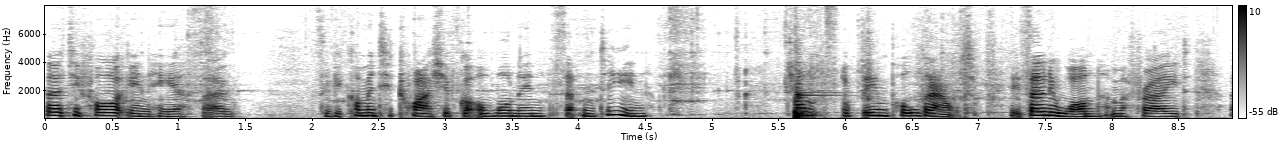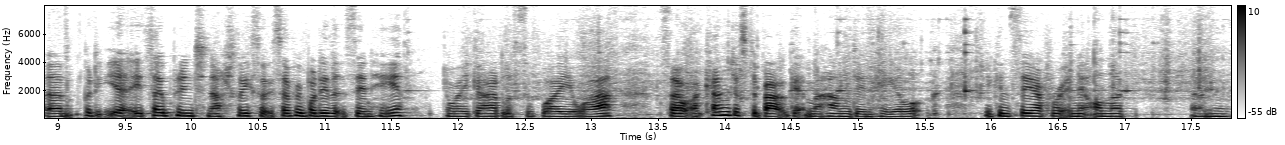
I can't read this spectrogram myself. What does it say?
34 in here. So, so if you commented twice, you've got a one in 17 chance of being pulled out. It's only one, I'm afraid, um, but yeah, it's open internationally, so it's everybody that's in here, regardless of where you are. So I can just about get my hand in here. Look, you can see I've written it on a um,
